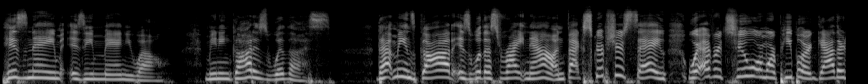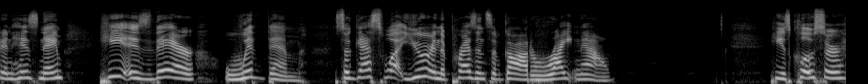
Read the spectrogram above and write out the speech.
His name is Emmanuel, meaning God is with us. That means God is with us right now. In fact, scriptures say wherever two or more people are gathered in His name, he is there with them. So, guess what? You're in the presence of God right now. He is closer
